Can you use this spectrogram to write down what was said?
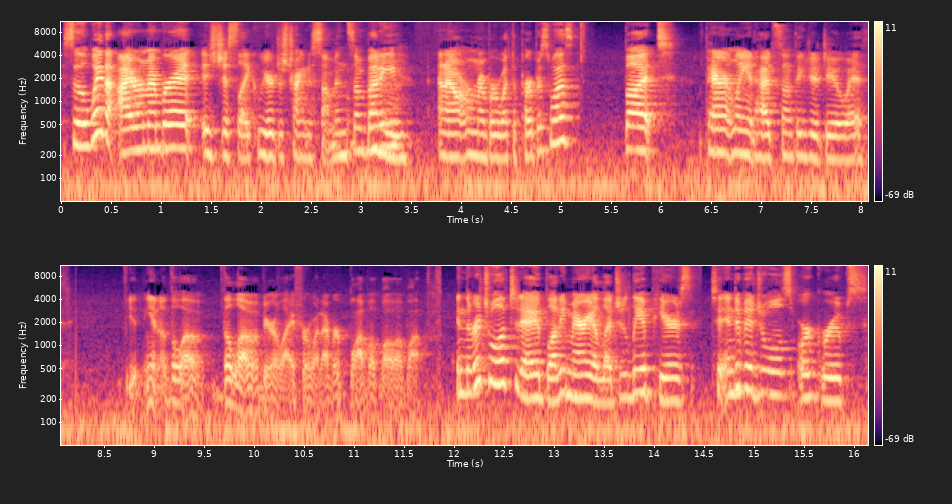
so the way that I remember it is just like we were just trying to summon somebody, Mm-hmm. and I don't remember what the purpose was, but apparently it had something to do with y- you know the love the love of your life or whatever blah blah blah blah blah in the ritual of today bloody mary allegedly appears to individuals or groups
